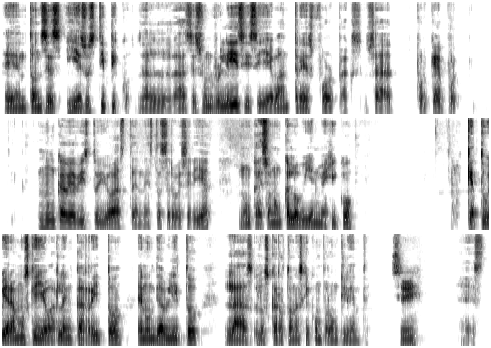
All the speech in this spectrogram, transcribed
entonces, y eso es típico, o sea, haces un release y se llevan tres four packs, o sea, ¿por qué? Porque nunca había visto yo hasta en esta cervecería, nunca, eso nunca lo vi en México, que tuviéramos que llevarle en carrito, en un diablito, las, los cartones que compró un cliente. Sí. Este,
